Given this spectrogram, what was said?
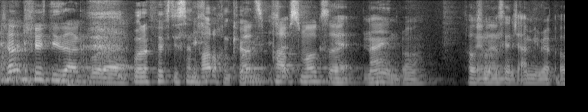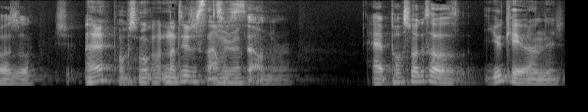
Ich wollte nicht 50 sagen, Bruder. Oder 50 Cent war doch in Köln. Wollt's Pop Smoke Ja, sein? nein, Bro. Pop Smoke ist ja nicht Ami-Rap, aber so. Ich, Hä? Pop Smoke? Natürlich ist der Army Das Rap. ist der Ami-Rap. hä, Pop Smoke ist aus UK oder nicht?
